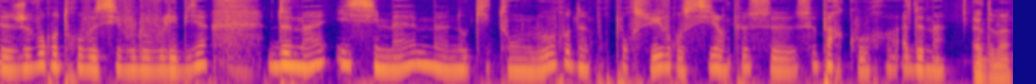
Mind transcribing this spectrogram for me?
je vous retrouve, si vous le voulez bien, demain, ici même. Nous quittons Lourdes pour poursuivre aussi un peu ce, ce parcours. À demain. À demain.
